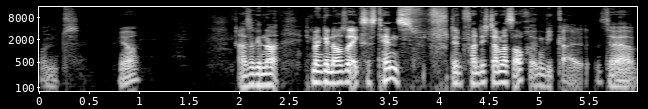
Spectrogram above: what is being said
Und ja. Also genau, ich meine, genauso Existenz, den fand ich damals auch irgendwie geil. Der,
